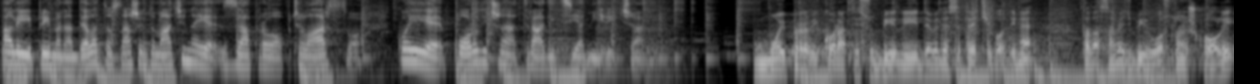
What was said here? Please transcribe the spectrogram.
Ali primarna delatnost našeg domaćina je zapravo pčelarstvo, koje je porodična tradicija Mirića. Moji prvi koraci su bili 93. godine, tada sam već bio u osnovnoj školi.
